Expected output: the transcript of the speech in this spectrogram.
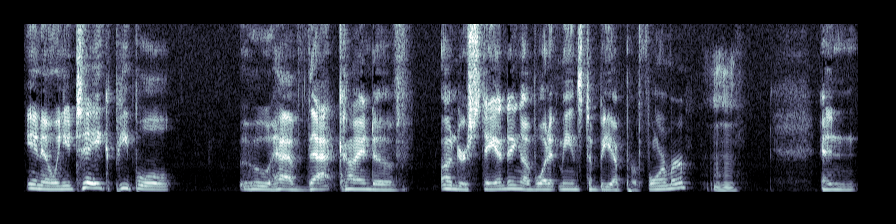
you know when you take people who have that kind of understanding of what it means to be a performer mm-hmm. and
